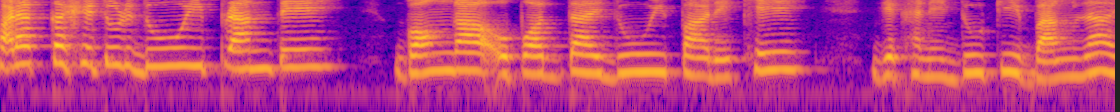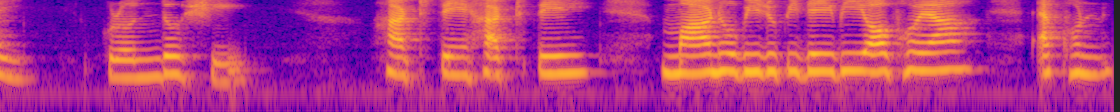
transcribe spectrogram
ফারাক্কা সেতুর দুই প্রান্তে গঙ্গা ও পদ্মায় দুই পা রেখে যেখানে দুটি বাংলায় ক্রন্দসী। হাঁটতে হাঁটতে মানবীরূপী দেবী অভয়া এখন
